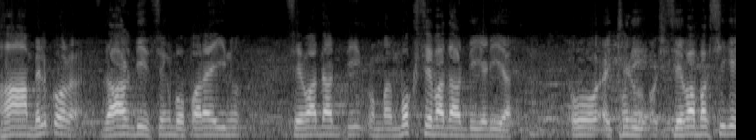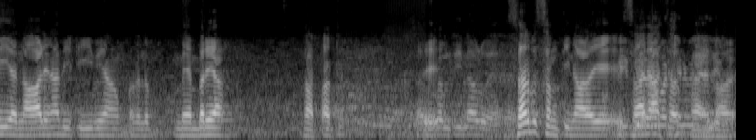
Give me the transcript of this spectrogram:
ਹਾਂ- ਬਿਲਕੁਲ। ਸਰਦਾਰ ਹਰਦੀਪ ਸਿੰਘ ਬੋਪਾਰਾ ਜੀ ਨੂੰ ਸੇਵਾਦਾਰ ਦੀ ਮ- ਮੁੱਖ ਸੇਵਾਦਾਰ ਦੀ ਜਿਹੜੀ ਆ ਉਹ ਇੱਥੋਂ ਦੀ ਸੇਵਾ ਬਖਸ਼ੀ ਗਈ। ਆ ਨਾਲ ਇਹਨਾਂ ਦੀ ਟੀਮ ਆ ਮਤਲਬ ਮੈਂਬਰ ਆ ਸੱਤ ਅੱਠ। ਸਰਬਸੰਮਤੀ ਨਾਲ ਹੋਇਆ ਹੈ। ਸਰਬਸੰਮਤੀ ਨਾਲ ਇਹ ਸਾਰਾ ਨਾਲ।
